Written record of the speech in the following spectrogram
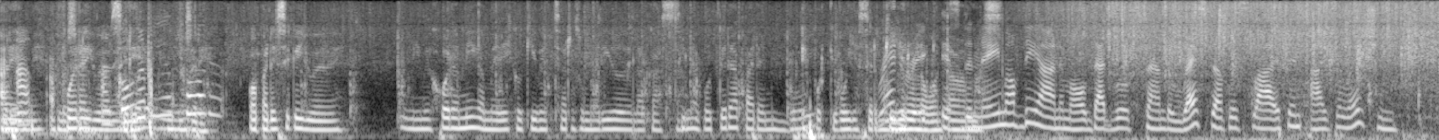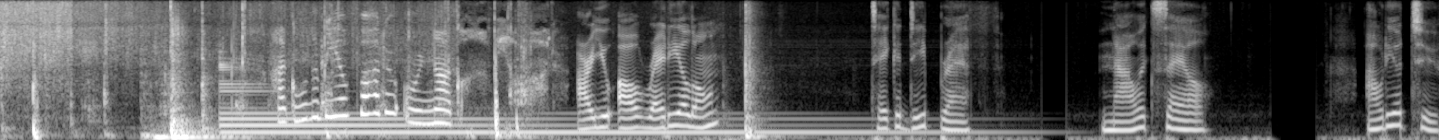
AM. Afuera llueve. ¿Alguna No seré. vida O parece que llueve. Mi mejor amiga me dijo que iba a echar a su marido de la casa. Si la botera para en voy porque voy a ser que yo no lo aguantaba the más. name of the animal that will spend the rest of his life in isolation. I'm gonna be a father or not gonna a? Are you already alone? Take a deep breath. Now exhale. Audio 2.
